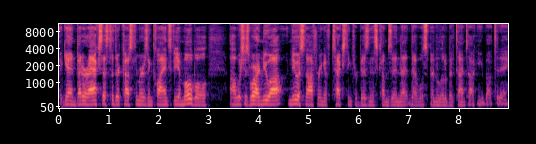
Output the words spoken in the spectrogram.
again better access to their customers and clients via mobile uh, which is where our new uh, newest offering of texting for business comes in that, that we'll spend a little bit of time talking about today.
